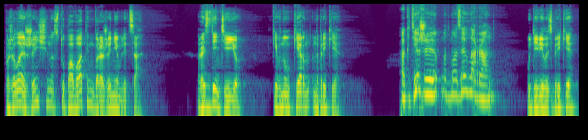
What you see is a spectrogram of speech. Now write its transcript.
пожилая женщина с туповатым выражением лица. «Разденьте ее», — кивнул Керн на Брике. «А где же мадемуазель Лоран?» — удивилась Брике.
